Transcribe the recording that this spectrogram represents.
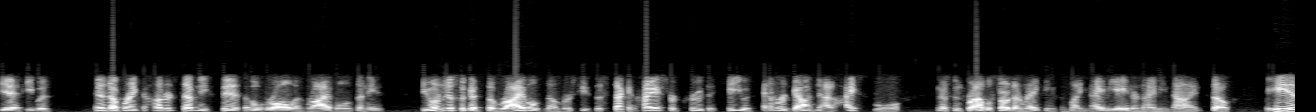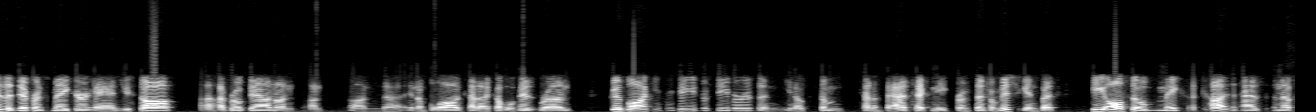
get. He was ended up ranked 175th overall in rivals, and he's if you want to just look at the rivals numbers, he's the second highest recruit that KU has ever gotten out of high school. You know, since rivals started their rankings in like 98 or 99. So he is a difference maker, and you saw uh, I broke down on on on uh, in a blog kind of a couple of his runs. Good blocking from KU's receivers, and you know some kind of bad technique from Central Michigan, but he also makes a cut and has enough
